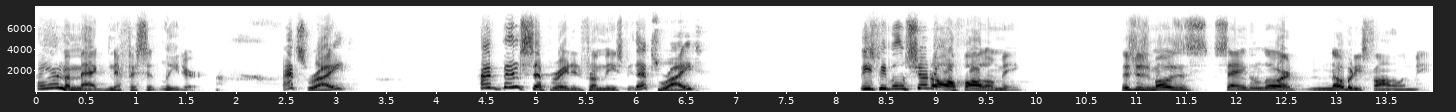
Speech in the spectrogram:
I am a magnificent leader. That's right. I've been separated from these people. That's right. These people should all follow me. This is Moses saying to the Lord, Nobody's following me.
